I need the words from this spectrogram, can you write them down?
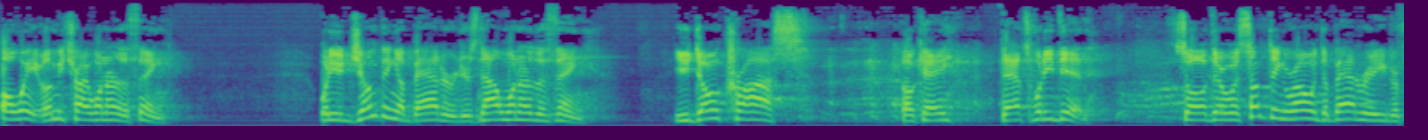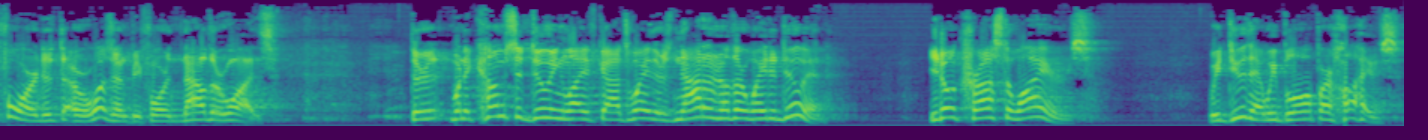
Oh, wait, let me try one other thing. When you're jumping a battery, there's not one other thing. You don't cross, okay? That's what he did. So if there was something wrong with the battery before, or wasn't before, now there was. There, when it comes to doing life God's way, there's not another way to do it. You don't cross the wires. We do that, we blow up our lives.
